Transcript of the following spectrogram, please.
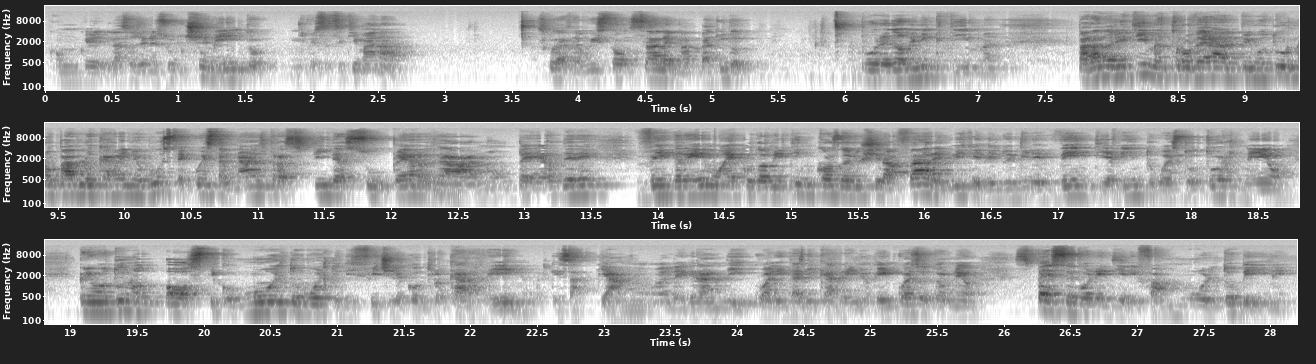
comunque la stagione sul cemento. In questa settimana, scusate, Winston Salem ha battuto pure Dominic Thiem Parlando di team, troverà il primo turno Pablo Carregno Busta e questa è un'altra sfida super da non perdere. Vedremo, ecco, Dominic Team cosa riuscirà a fare. Lui che nel 2020 ha vinto questo torneo. Primo turno ostico, molto molto difficile contro Carregno, perché sappiamo le grandi qualità di Carregno, che in questo torneo spesso e volentieri fa molto bene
